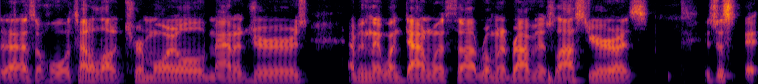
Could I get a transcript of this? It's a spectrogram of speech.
as a whole. It's had a lot of turmoil, managers, everything that went down with uh, Roman Abramovich last year. It's it's just it,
